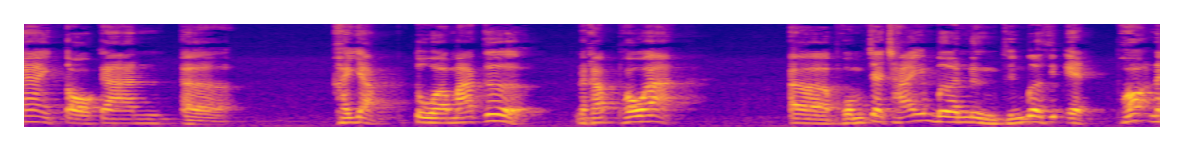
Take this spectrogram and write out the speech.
ง่ายต่อการขยับตัวมาร์กเกอร์นะครับ เพราะว่า เอ่อผมจะใช้เบอร์หนึ่งถึงเบอร์สิบเอ็ดเพราะใน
